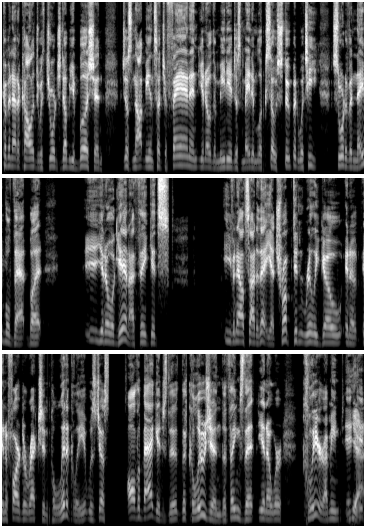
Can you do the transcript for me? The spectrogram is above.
coming out of college with George W. Bush and just not being such a fan, and you know, the media just made him look so stupid, which he sort of enabled that. But you know, again, I think it's even outside of that. Yeah, Trump didn't really go in a in a far direction politically. It was just all the baggage, the the collusion, the things that you know were clear. I mean, it, Yeah,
